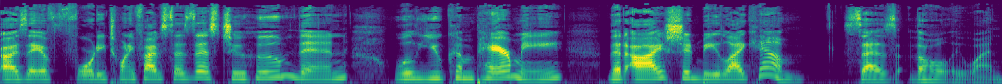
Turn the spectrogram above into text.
Isaiah 40 25 says this To whom then will you compare me that I should be like him? says the Holy One.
